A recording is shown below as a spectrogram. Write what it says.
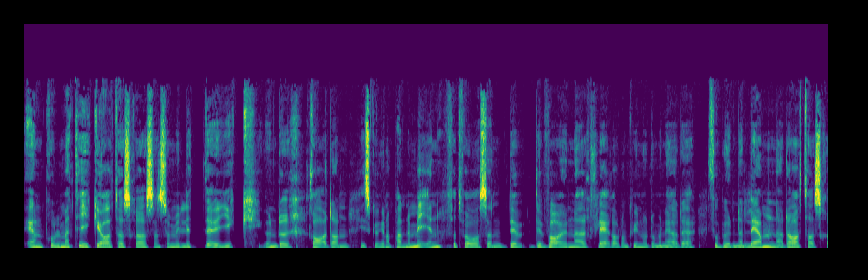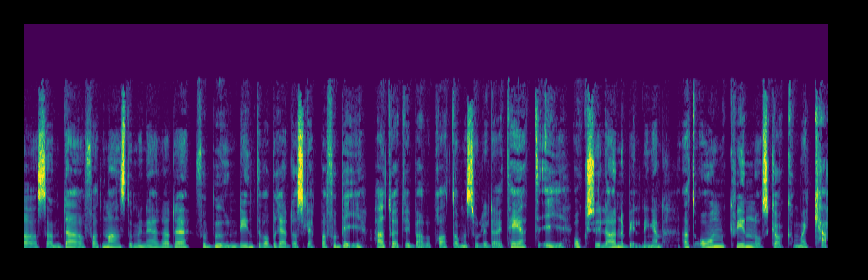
en problematik i avtalsrörelsen som ju lite gick under radarn i skuggan av pandemin för två år sedan, det, det var ju när flera av de kvinnodominerade förbunden lämnade avtalsrörelsen därför att mansdominerade förbund inte var beredda att släppa förbi. Här tror jag att vi behöver prata om en solidaritet i, också i lönebildningen. Att om kvinnor ska komma ikapp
